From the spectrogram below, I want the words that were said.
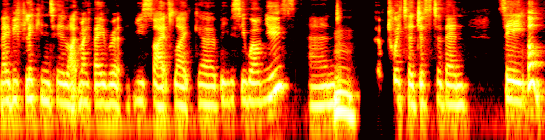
maybe flick into like my favorite news sites like uh, BBC World News and mm. Twitter just to then see, oh,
